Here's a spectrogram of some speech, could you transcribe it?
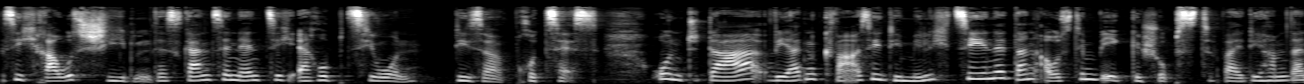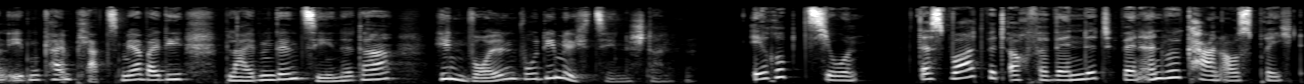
sich rausschieben. Das Ganze nennt sich Eruption dieser Prozess. Und da werden quasi die Milchzähne dann aus dem Weg geschubst, weil die haben dann eben keinen Platz mehr, weil die bleibenden Zähne da hinwollen, wo die Milchzähne standen. Eruption. Das Wort wird auch verwendet, wenn ein Vulkan ausbricht.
